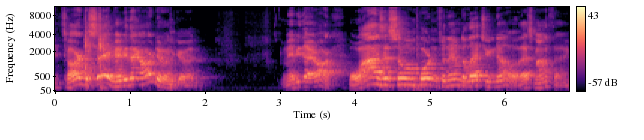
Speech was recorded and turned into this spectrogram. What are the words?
It's hard to say. Maybe they are doing good. Maybe they are. But why is it so important for them to let you know? That's my thing.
